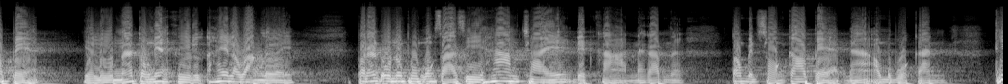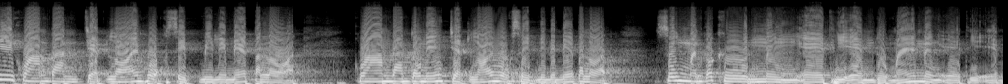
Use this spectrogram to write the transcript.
298 อย่าลืมนะ ตรงนี้คือให้ระวังเลย เพราะนั้นอุณหภูมิองศาซีห้ามใช้เด็ดขาดนะครับนะ ต้องเป็น 298 นะ เอามาบวกกัน ที่ความดัน 760มิลลิเมตรประหลอด ความดันตรงนี้ 760มิลลิเมตรประหลอด ซึ่งมันก็คือ 1 ATM ถูกไหม1 ATM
